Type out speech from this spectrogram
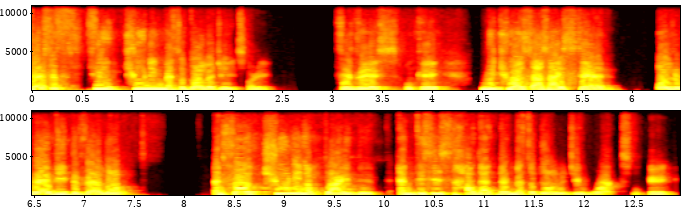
there's a few tuning methodology, sorry, for this, okay, which was, as I said, already developed and so tuning applied it. And this is how that the methodology works, okay?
